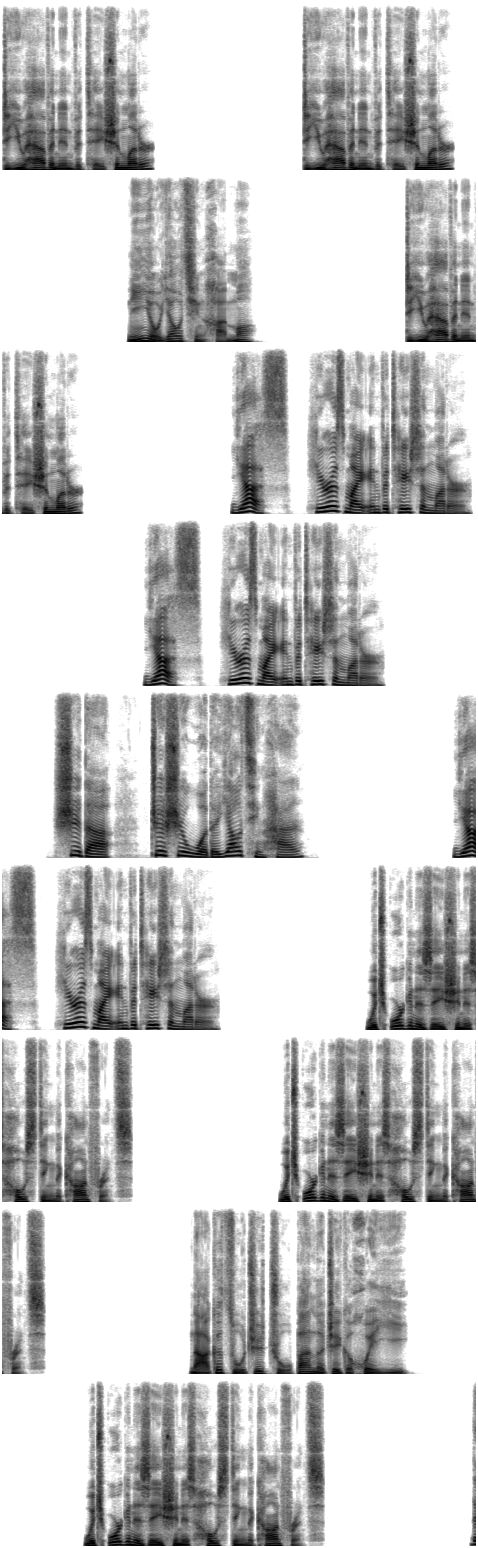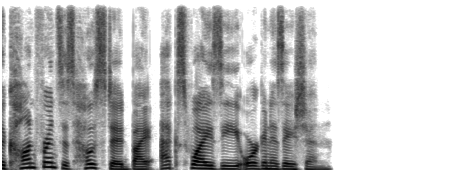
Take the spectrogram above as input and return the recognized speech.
Do you have an invitation letter? Do you have an invitation letter? 您有邀请函吗？ Do you have an invitation letter? Yes, here is my invitation letter. Yes, here is my invitation letter. 是的，这是我的邀请函。 Yes, here is my invitation letter. Which organization is hosting the conference? Which organization is hosting the conference? 哪个组织主办了这个会议？ Which organization is hosting the conference? The conference is hosted by XYZ organization.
